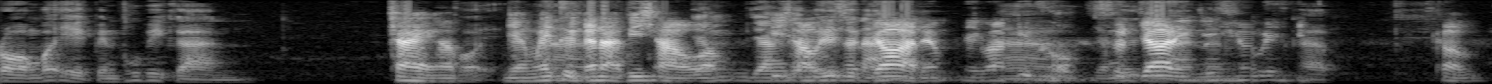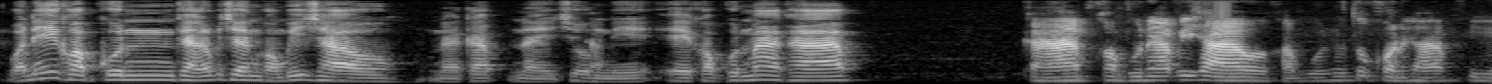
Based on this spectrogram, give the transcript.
รองว่าเอกเป็นผู้พิการ ใช่ครับก็ยังไม่ถึงขนาดพี่เฉาครับยังพี่เฉาไม่ที่ขสุดนายอดนั้นะในว่าพี่ผมอ่าสุดยอดจไม่ริงๆขครับนาพี่ ครับครับวันนี้ขอบคุณแขกรับเชิญของพี่เชานะครับ ในช่วงนี้เอกขอบคุณมากครับ ครับ ขอบคุณครับพี่เฉาขอบคุณทุกๆคนครับพี่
